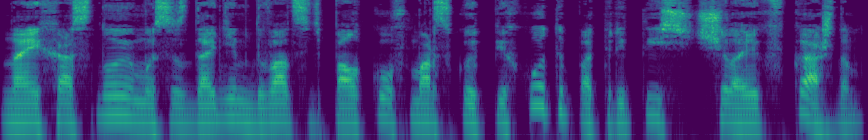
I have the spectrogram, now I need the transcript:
На их основе мы создадим 20 полков морской пехоты по 3000 человек в каждом.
